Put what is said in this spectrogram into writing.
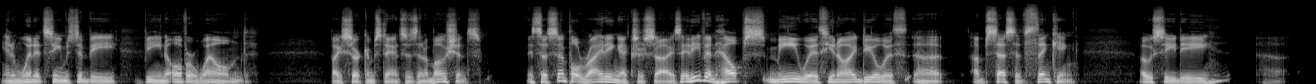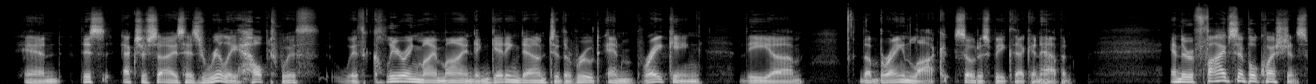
And when it seems to be being overwhelmed by circumstances and emotions. It's a simple writing exercise. It even helps me with, you know, I deal with uh, obsessive thinking, OCD, uh, and this exercise has really helped with with clearing my mind and getting down to the root and breaking the um, the brain lock, so to speak, that can happen. And there are five simple questions.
